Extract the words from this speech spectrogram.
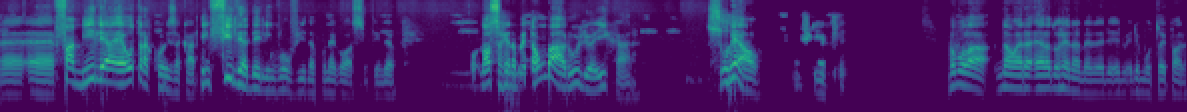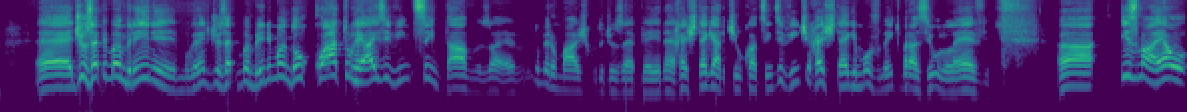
É, é, família é outra coisa, cara. Tem filha dele envolvida com o negócio, entendeu? Nossa, Renan, mas tá um barulho aí, cara. Surreal. Vamos lá. Não, era, era do Renan mesmo, ele, ele mutou e parou. É, Giuseppe Bambrini, o grande Giuseppe Bambrini, mandou R$ 4,20. É, número mágico do Giuseppe aí, né? Hashtag artigo 420, hashtag Movimento Brasil Leve. Uh, Ismael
